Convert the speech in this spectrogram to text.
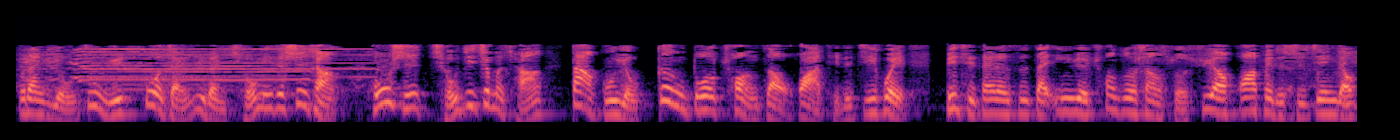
不但有助于拓展日本球迷的市场，同时球季这么长，大谷有更多创造话题的机会，比起泰勒斯在音乐创作上所需要花费的时间要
